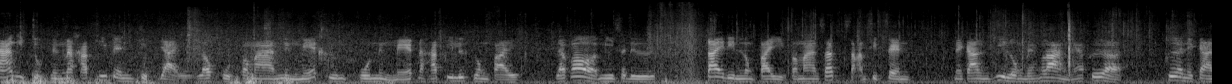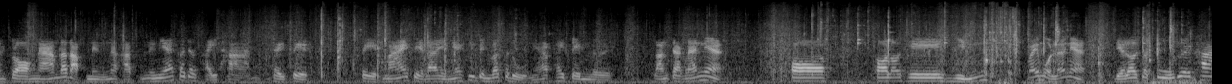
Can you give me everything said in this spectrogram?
น้ำอีกจุดหนึ่งนะครับ ที่เป็นจุดใหญ่เราขุดประมาณ 1 เมตรคูณคูณ1เมตรนะครับ ที่ลึกลงไป แล้วก็มีสะดือใต้ดินลงไปอีกประมาณสัก 30 เซน ในการที่ลงไปข้างล่างเนี้ยเพื่อเพื่อในการกรองน้ำระดับหนึ่งนะครับ ในนี้ก็จะใส่ถ่านใส่เศษเศษไม้เศษอะไรอย่างเงี้ยที่เป็นวัสดุเนี้ยครับให้เต็มเลย หลังจากนั้นเนี่ยพอพอเราเทหินไว้หมดแล้วเนี่ย เดี๋ยวเราจะปูด้วยผ้า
